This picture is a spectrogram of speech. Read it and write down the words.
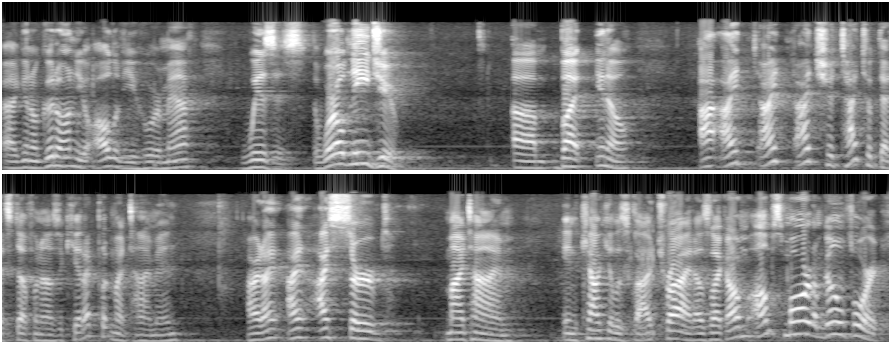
uh, you know, good on you, all of you who are math whizzes. The world needs you, um, but you know. I, I, I, I, I took that stuff when I was a kid. I put my time in. All right, I, I, I served my time in calculus class. I tried. I was like, I'm, I'm smart. I'm going for it.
